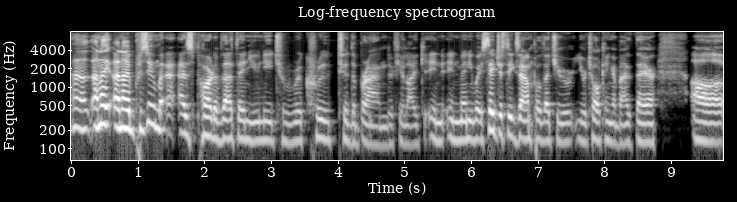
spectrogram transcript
Uh, and I and I presume as part of that, then you need to recruit to the brand, if you like, in in many ways. Say just the example that you're you're talking about there. Uh,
